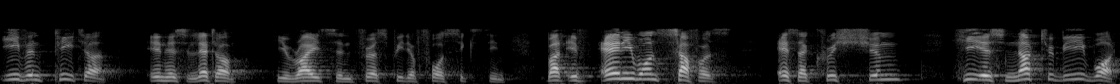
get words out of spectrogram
Even Peter, in his letter, he writes in 1 Peter 4:16, "But if anyone suffers as a Christian, he is not to be what?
